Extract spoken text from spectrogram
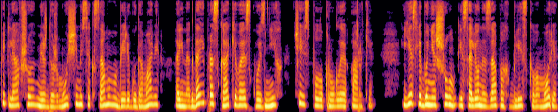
петлявшую между жмущимися к самому берегу домами, а иногда и проскакивая сквозь них через полукруглые арки. Если бы не шум и соленый запах близкого моря,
